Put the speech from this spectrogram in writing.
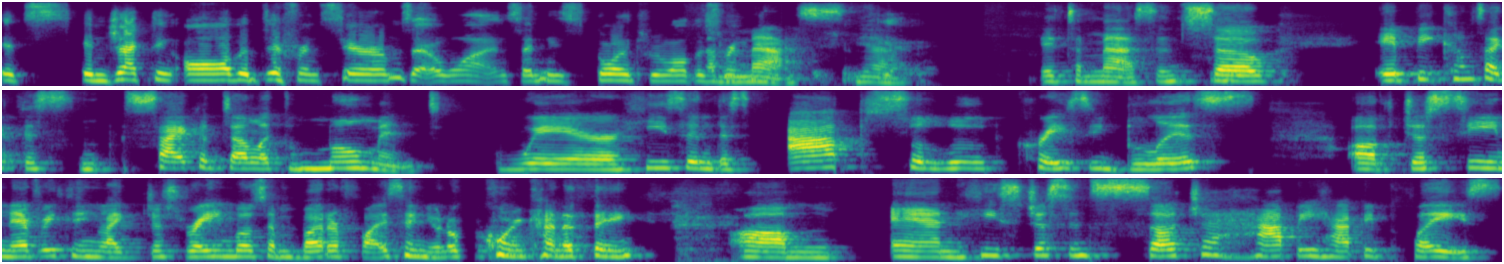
it's injecting all the different serums at once, and he's going through all this A mess, ramifications. yeah. it's a mess. And so it becomes like this psychedelic moment where he's in this absolute crazy bliss of just seeing everything like just rainbows and butterflies and unicorn kind of thing. Um, and he's just in such a happy, happy place.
